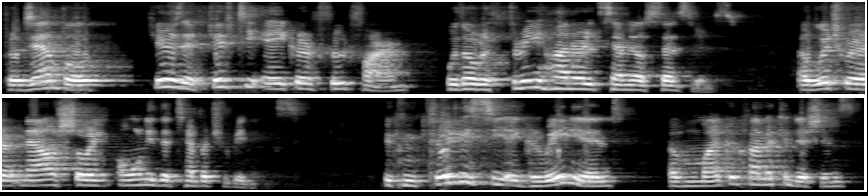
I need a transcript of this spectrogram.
For example, here is a 50-acre fruit farm with over 300 Semios sensors, of which we're now showing only the temperature readings you can clearly see a gradient of microclimate conditions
